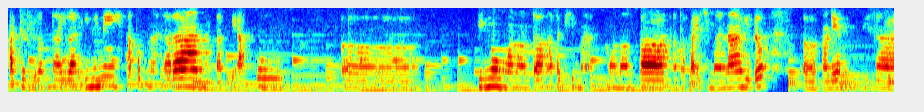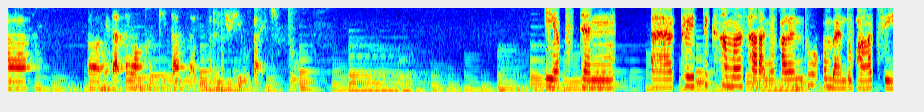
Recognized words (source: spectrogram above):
ada film Thailand ini nih aku penasaran tapi aku uh, bingung mau nonton atau gimana mau nonton atau kayak gimana gitu. Uh, kalian bisa uh, minta tolong ke kita buat review kayak gitu. Yep, dan uh, kritik sama sarannya kalian tuh membantu banget sih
